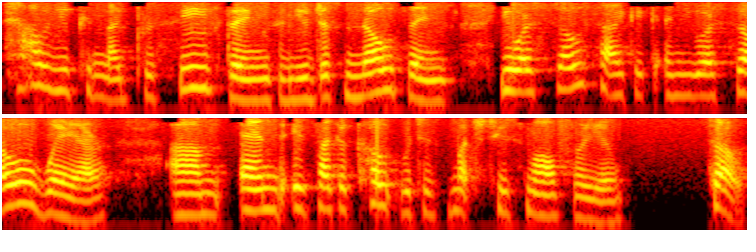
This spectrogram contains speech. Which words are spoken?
how you can like perceive things and you just know things. You are so psychic and you are so aware, um, and it's like a coat which is much too small for you. So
